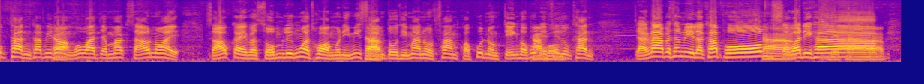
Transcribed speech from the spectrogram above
ทุกท่านครับพี่น้องครับเพราะว่าจะมักสาวน้อย สาวไก่ผสมหรืองัวทองวันนี้มีครับ3ตัวที่มาโนดฟาร์มขอบคุณน้องเจ๋งขอบคุณครัเอบฟซีผมทุกท่านจากลาไปเท่านี้แหละครับผมครับสวัสดีครัสวัสดีครับบ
